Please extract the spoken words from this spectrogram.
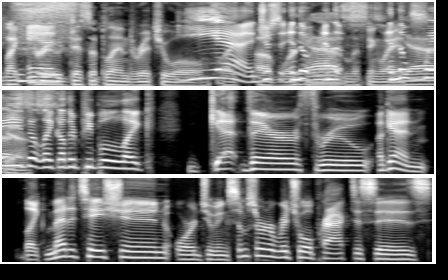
Like And- through disciplined ritual. Yeah, like, just in the, working in out the, and lifting in weights. the Yeah. way that like other people like get there through again like meditation or doing some sort of ritual practices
